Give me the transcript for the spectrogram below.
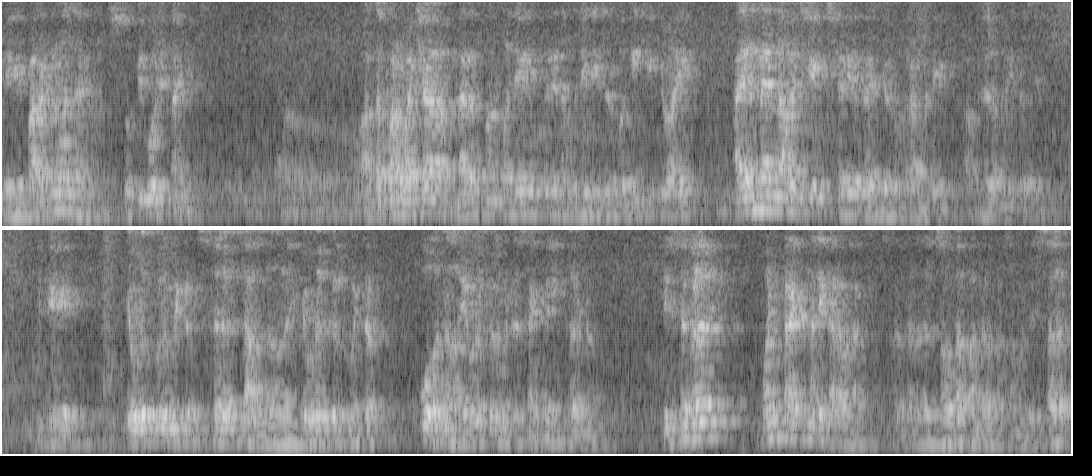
हे पराक्रमच आहे सोपी गोष्ट नाही. आता परवाच्या मॅरेथॉनमध्ये वगैरे धावलेली जर बघितली किंवा एक आयर्नमॅन नावाची एक शर्यत आहे जगभरामध्ये. आपल्याला माहीत असेल. तिथे एवढं किलोमीटर सलग चालणं एवढं किलोमीटर पोहणं एवढं किलोमीटर सायकलिंग करणं हे सगळं वन ट्रॅकमध्ये करावं लागतं. साधारणतः चौदा पंधरा तासामध्ये सलग.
